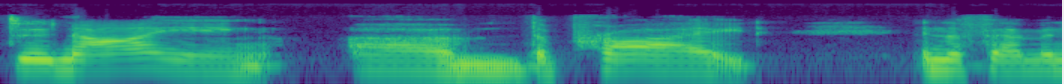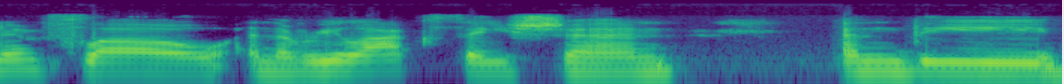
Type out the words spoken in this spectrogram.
denying um, the pride in the feminine flow and the relaxation and the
